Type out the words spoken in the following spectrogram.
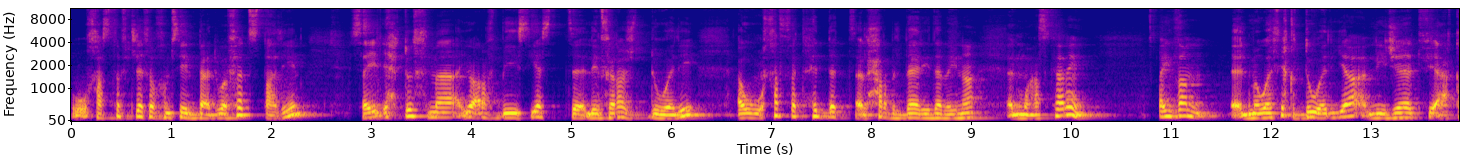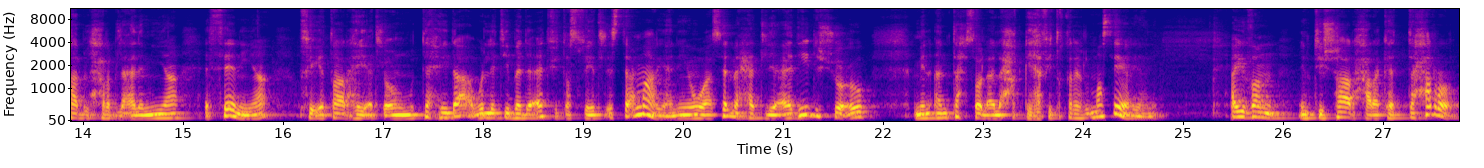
وخاصة في 53 بعد وفاة ستالين سيحدث ما يعرف بسياسة الانفراج الدولي أو خفت حدة الحرب الباردة بين المعسكرين. أيضا المواثيق الدولية اللي جاءت في أعقاب الحرب العالمية الثانية في إطار هيئة الأمم المتحدة والتي بدأت في تصفية الاستعمار يعني وسمحت لعديد الشعوب من أن تحصل على حقها في تقرير المصير يعني. أيضا انتشار حركة التحرر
